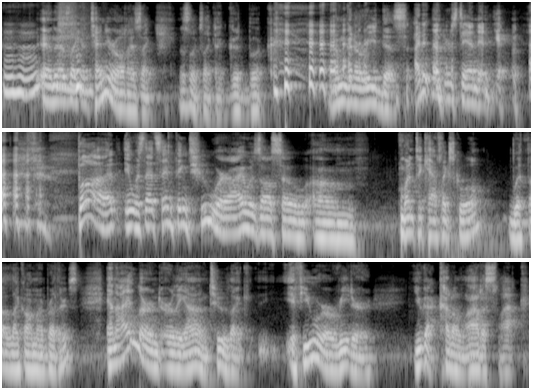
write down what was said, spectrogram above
Mm-hmm. And as like a 10 year old, I was like, this looks like a good book. I'm going to read this. I didn't understand any of it. But it was that same thing too, where I was also um, went to Catholic school with uh, like all my brothers, and I learned early on too, like if you were a reader, you got cut a lot of slack.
